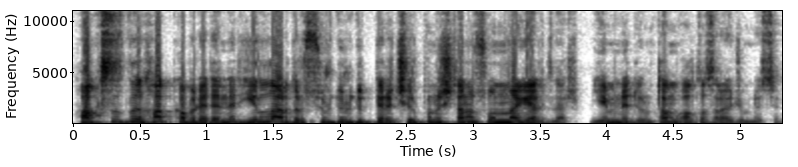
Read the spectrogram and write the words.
Haksızlığı hak kabul edenler yıllardır sürdürdükleri çırpınışların sonuna geldiler. Yemin ediyorum tam Galatasaray cümlesi.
